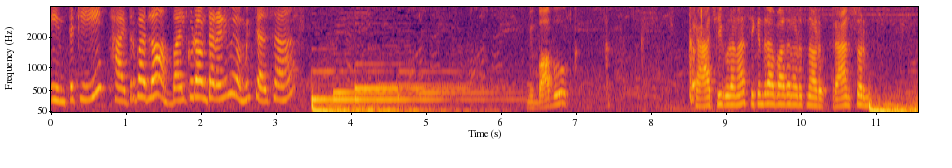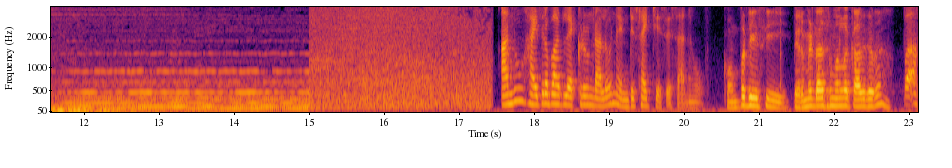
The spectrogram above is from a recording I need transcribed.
ఇంతకీ హైదరాబాద్లో అబ్బాయిలు కూడా ఉంటారని మీ మమ్మీకి తెలుసా? మీ బాబు కాచిగూడనా? సికింద్రాబాద్ అని అడుగుతున్నాడు. ట్రాన్స్ఫర్ అను హైదరాబాద్లో ఎక్కడ ఉండాలో నేను డిసైడ్ చేసేసాను. కొంపదీసి పిరమిడ్ ఆశ్రమంలో కాదు కదా? బా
